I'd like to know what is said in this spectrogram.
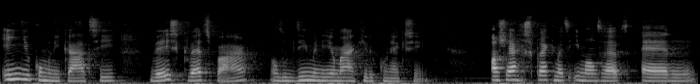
in je communicatie. Wees kwetsbaar, want op die manier maak je de connectie. Als jij een gesprek met iemand hebt en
